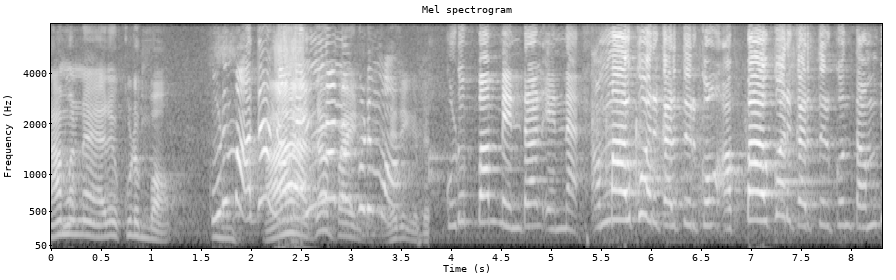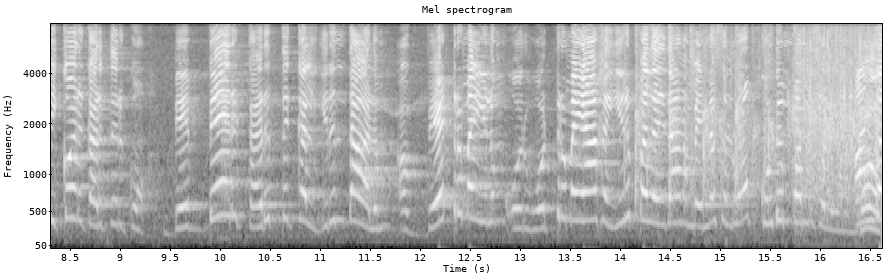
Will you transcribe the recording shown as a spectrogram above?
நாம் என்ன குடும்பம். குடும்பம். குடும்பம். குடும்பம் என்றால் என்ன? அம்மாவுக்கும் ஒரு கருத்து இருக்கும் அப்பாவுக்கும் ஒரு கருத்து இருக்கும் தம்பிக்கும் ஒரு கருத்து இருக்கும். வெவ்வேறு கருத்துக்கள் இருந்தாலும் அவ்வேற்றுமையிலும் ஒரு ஒற்றுமையாக இருப்பதை தான் நம்ம என்ன சொல்லுவோம் குடும்பம்னு சொல்லுவோம். அந்த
